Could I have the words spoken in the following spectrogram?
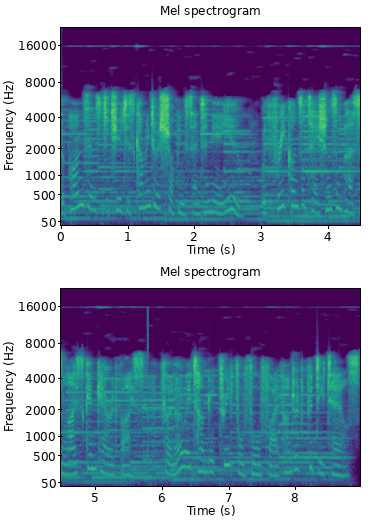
The Pond's Institute is coming to a shopping centre near you with free consultations and personalised skincare advice. Phone 0800 344 500 for details.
